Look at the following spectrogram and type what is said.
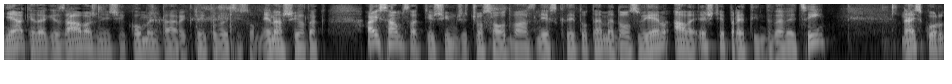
nejaké také závažnejšie komentáre k tejto veci som nenašiel, tak aj sám sa teším, že čo sa od vás dnes k tejto téme dozviem, ale ešte predtým dve veci. Najskôr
